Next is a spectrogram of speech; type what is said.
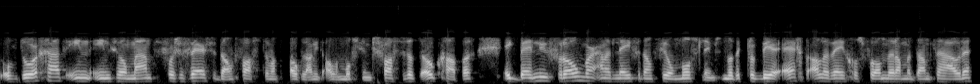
of doorgaat in, in zo'n maand, voor zover ze dan vasten, want ook lang niet alle moslims vasten, dus dat is ook grappig. Ik ben nu vromer aan het leven dan veel moslims, omdat ik probeer echt alle regels voor om de ramadan te houden.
